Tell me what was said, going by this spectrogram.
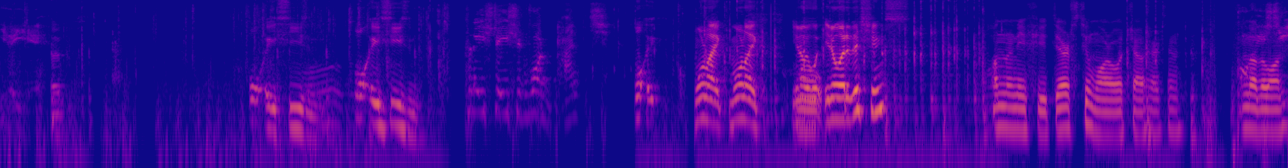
Yeah, yeah. Hot a season. Oh. Hot a season. PlayStation one, can't. Hot a- More like, more like. You know, what- you know what it is, Shinx? Underneath you. There's two more. Watch out, Harrison. Another one.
